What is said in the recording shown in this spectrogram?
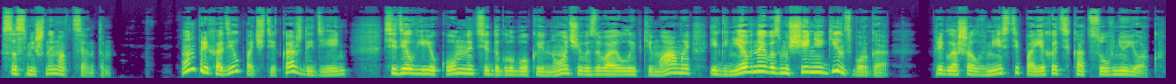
со смешным акцентом. Он приходил почти каждый день, сидел в ее комнате до глубокой ночи, вызывая улыбки мамы и гневное возмущение Гинзбурга, приглашал вместе поехать к отцу в Нью-Йорк.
